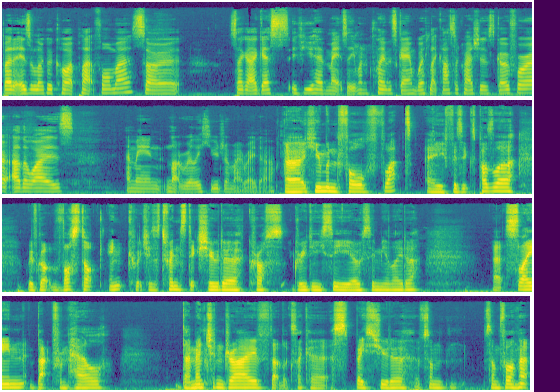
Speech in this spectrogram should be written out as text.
but it is a local co-op platformer. So it's like I guess if you have mates that you want to play this game with, like Castle Crashers, go for it. Otherwise, I mean, not really huge on my radar. Uh, Human Fall Flat, a physics puzzler. We've got Vostok Inc., which is a twin stick shooter cross greedy CEO simulator. Uh, Slain, Back from Hell. Dimension Drive, that looks like a, a space shooter of some some format.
